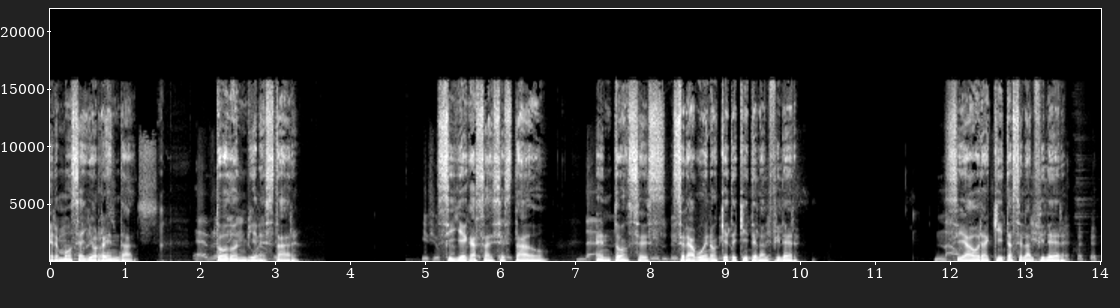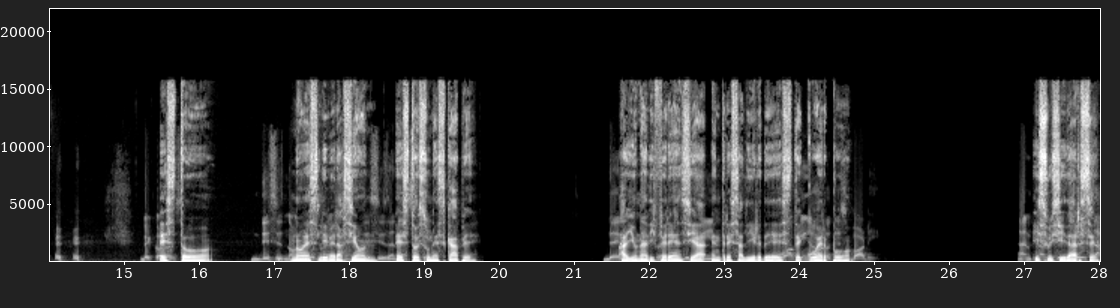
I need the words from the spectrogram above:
hermosa y horrenda, todo en bienestar, si llegas a ese estado, entonces será bueno que te quite el alfiler. Si ahora quitas el alfiler, esto no es liberación, esto es un escape. Hay una diferencia entre salir de este cuerpo y suicidarse.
